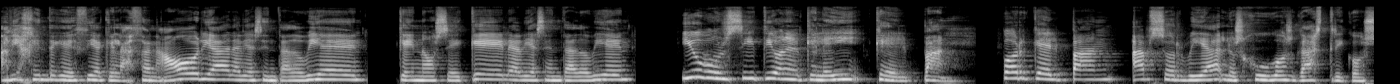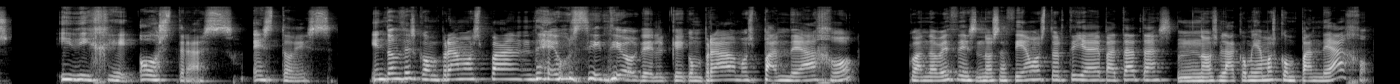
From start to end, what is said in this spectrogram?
había gente que decía que la zanahoria le había sentado bien, que no sé qué le había sentado bien. Y hubo un sitio en el que leí que el pan, porque el pan absorbía los jugos gástricos. Y dije, ostras, esto es. Y entonces compramos pan de un sitio del que comprábamos pan de ajo. Cuando a veces nos hacíamos tortilla de patatas, nos la comíamos con pan de ajo,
